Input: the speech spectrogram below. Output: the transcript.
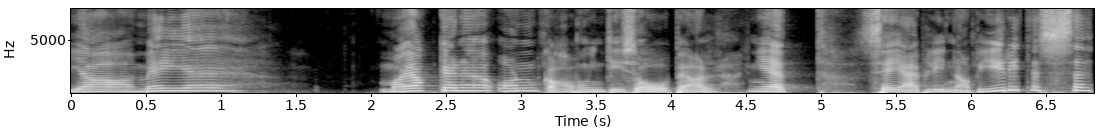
ja meie majakene on ka Hundisoo peal, nii et see jääb linna piiridesse,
